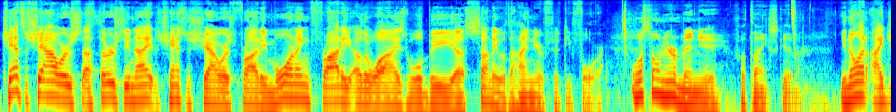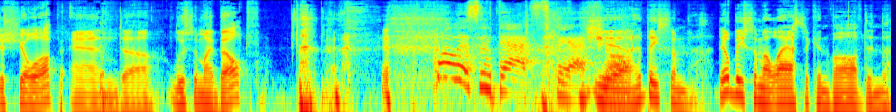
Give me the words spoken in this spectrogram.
Chance of showers uh, Thursday night, chance of showers Friday morning. Friday, otherwise, will be uh, sunny with a high near 54. What's on your menu for Thanksgiving? You know what? I just show up and uh, loosen my belt. Well, isn't that special? Yeah, it'll be some. There'll be some elastic involved in the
